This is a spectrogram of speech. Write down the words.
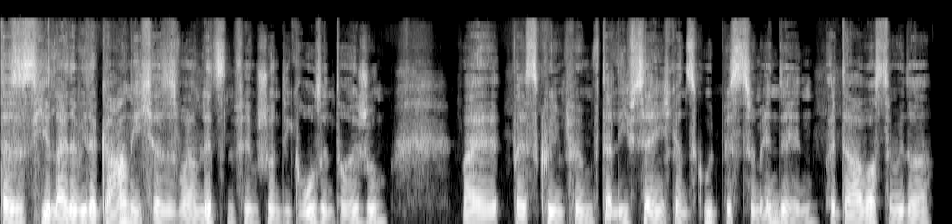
Das ist hier leider wieder gar nicht. Also es war im letzten Film schon die große Enttäuschung, weil bei Scream 5, da lief es ja eigentlich ganz gut bis zum Ende hin, weil da war es dann wieder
